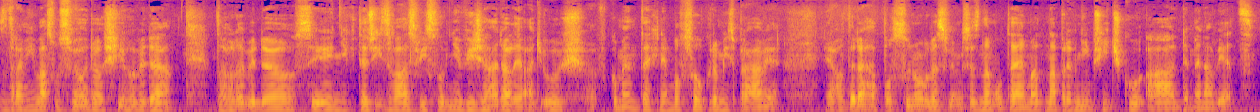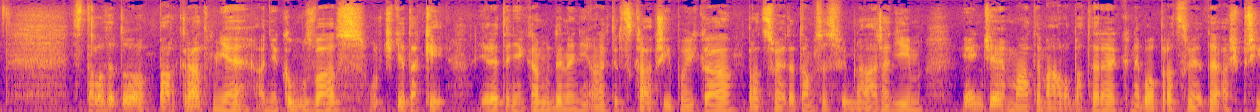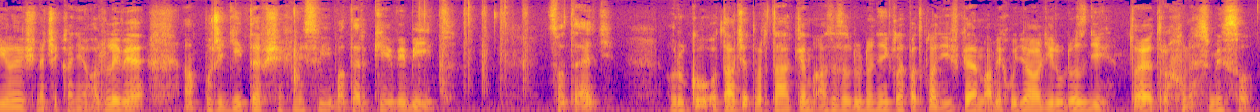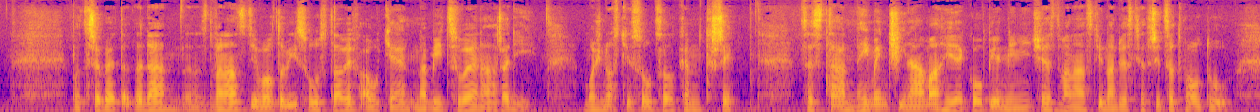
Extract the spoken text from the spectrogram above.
Zdravím vás u svého dalšího videa. Tohle video si někteří z vás výslovně vyžádali, ať už v komentech nebo v soukromí zprávě. Já ho teda posunul ve svém seznamu témat na první příčku a jdeme na věc. Stalo se to párkrát mně a někomu z vás určitě taky. Jedete někam, kde není elektrická přípojka, pracujete tam se svým nářadím, jenže máte málo baterek nebo pracujete až příliš nečekaně hodlivě a pořídíte všechny své baterky vybít. Co teď? Rukou otáčet vrtákem a zezadu do něj klepat kladívkem, abych udělal díru do zdi. To je trochu nesmysl. Potřebujete teda z 12V soustavy v autě nabít svoje nářadí. Možnosti jsou celkem tři. Cesta nejmenší námahy je koupit měniče z 12 na 230 V,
